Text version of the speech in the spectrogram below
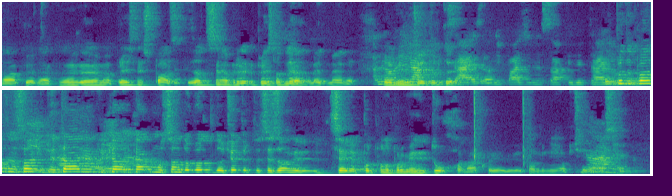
onako, jer nakon nekog vremena presneš paziti. Zato sam ja pre, prestao gledat Mad Mene. Ali Jer on mi je u jako četvrte... sajza, on je pazio na svaki detalj. Pa da pazi na svaki detalj, kao kako, mu se on dogodilo da u četvrtoj sezoni serija potpuno promijeni duh, onako, je to mi nije uopće jasno. Namjerno.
